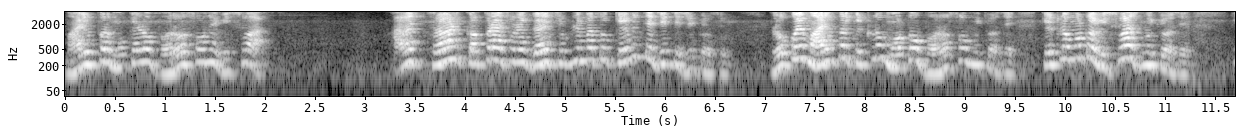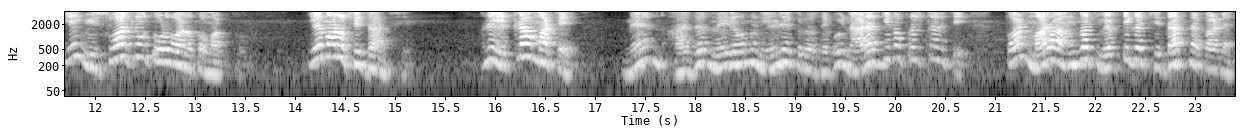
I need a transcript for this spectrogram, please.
મારી ઉપર મૂકેલો ભરોસો અને વિશ્વાસ. હવે ત્રણ કપરા જોડે ગઈ ચૂંટણીમાં તું કેવી રીતે જીતી શક્યો છું? લોકોએ મારી ઉપર કેટલો મોટો ભરોસો મૂક્યો છે કેટલો મોટો વિશ્વાસ મૂક્યો છે એ વિશ્વાસને હું તોડવા નહોતો માગતો. એ મારો સિદ્ધાંત છે. અને એટલા માટે મેં હાજર નહીં રહેવાનો નિર્ણય કર્યો છે. કોઈ નારાજગીનો પ્રશ્ન નથી પણ મારા અંગત વ્યક્તિગત સિદ્ધાંતના કારણે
